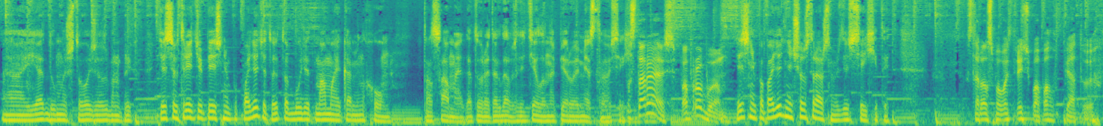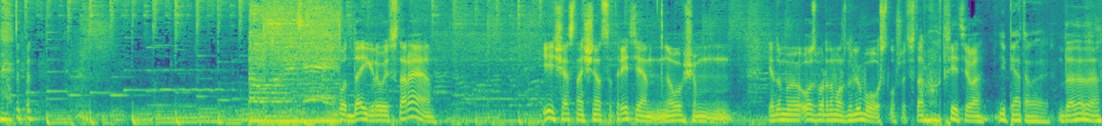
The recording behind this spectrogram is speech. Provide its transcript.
А, я думаю, что Ози Осборн... Если в третью песню попадете, то это будет «Мама и Coming Home». Та самая, которая тогда взлетела на первое место во всех Постараюсь, хитах. попробуем. Если не попадете, ничего страшного, здесь все хиты старался попасть в третью, попал в пятую. Вот доигрывает вторая. И сейчас начнется третья. Ну, в общем, я думаю, Осборна можно любого слушать. Второго, третьего. И пятого. Да-да-да.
